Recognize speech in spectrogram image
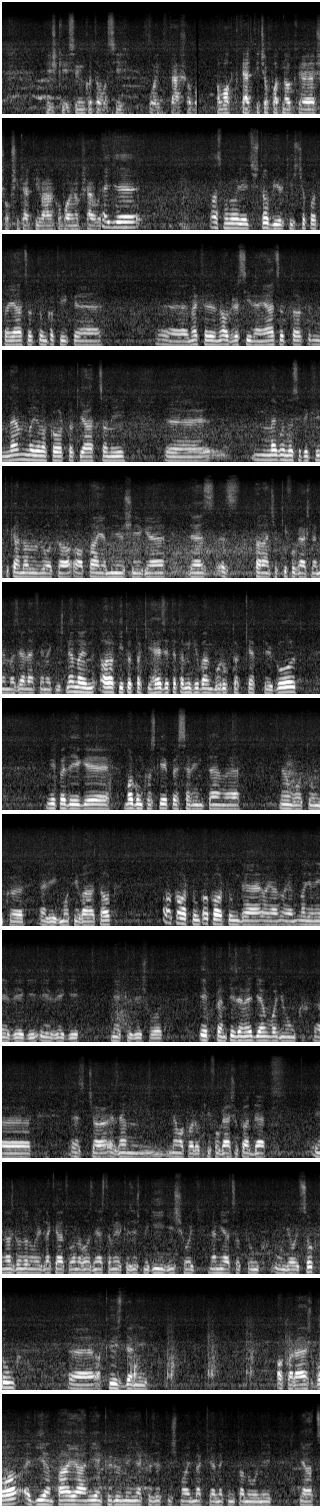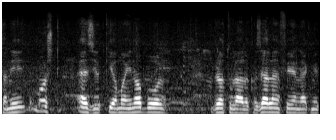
és készülünk a tavaszi folytatásra. A Vakkerti csapatnak sok sikert kívánok a bajnokságban. Egy, azt mondom, hogy egy stabil kis csapattal játszottunk, akik megfelelően agresszíven játszottak, nem nagyon akartak játszani, megmondom szintén kritikán alul volt a, a pálya minősége, de ez, ez talán csak kifogás lenne az ellenfélnek is. Nem nagyon alakítottak ki helyzetet, a mi hibánkból rúgtak kettő gólt, mi pedig magunkhoz képest szerintem nem voltunk elég motiváltak. Akartunk, akartunk, de olyan, olyan nagyon évvégi, évvégi mérkőzés volt. Éppen 11-en vagyunk, ez, csak, ez nem, nem akarok kifogásokat, de én azt gondolom, hogy le kellett volna hozni ezt a mérkőzést még így is, hogy nem játszottunk úgy, ahogy szoktunk. A küzdeni akarásba egy ilyen pályán, ilyen körülmények között is majd meg kell nekünk tanulni játszani. Most ez jött ki a mai napból, gratulálok az ellenfélnek, mi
